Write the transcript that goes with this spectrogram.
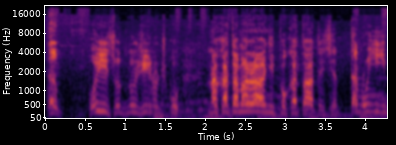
Та повіз одну жіночку на катамарані покататися. Та ну і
